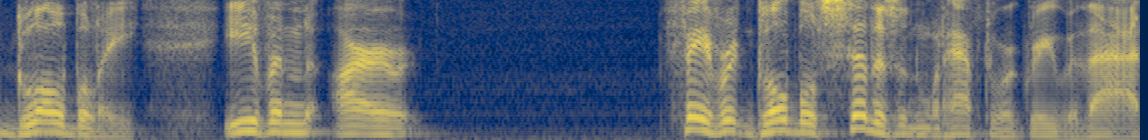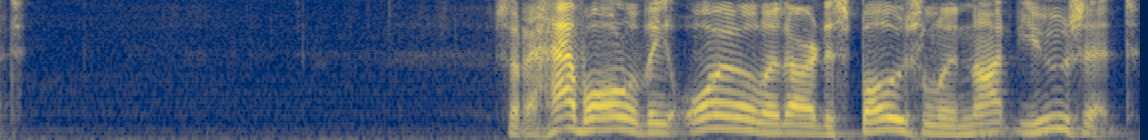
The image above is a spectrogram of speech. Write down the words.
globally. Even our favorite global citizen would have to agree with that. So to have all of the oil at our disposal and not use it,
